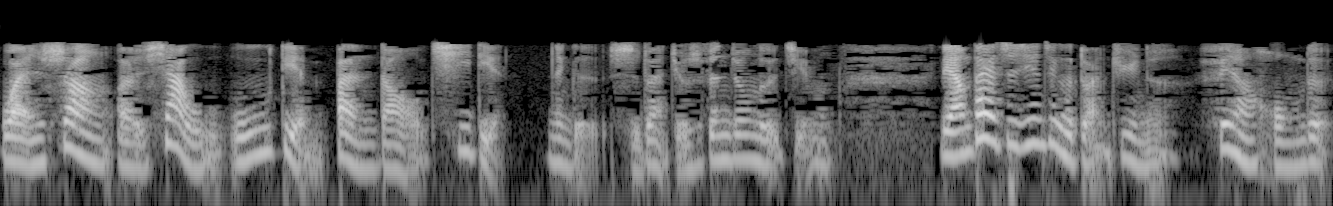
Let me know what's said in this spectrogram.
晚上呃下午五点半到七点。那个时段九十分钟的节目，两代之间这个短剧呢，非常红的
